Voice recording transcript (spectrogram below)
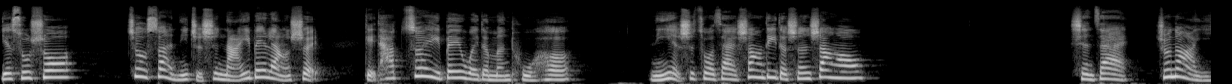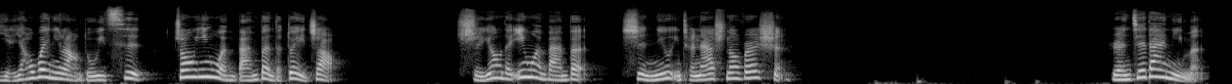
耶稣说：“就算你只是拿一杯凉水给他最卑微的门徒喝，你也是坐在上帝的身上哦。”现在，朱娜阿姨也要为你朗读一次中英文版本的对照，使用的英文版本。是 New International Version。人接待你们，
